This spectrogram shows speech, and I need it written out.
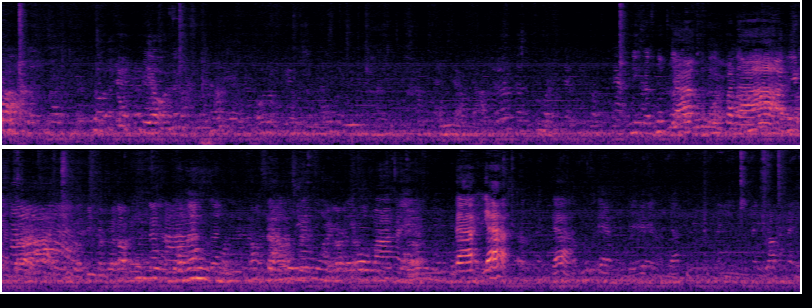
วเปรี้ยวนะนี่ก็คือจ้าคุณประดาสวัสดีค่ะขอบคุณนะคะนั่นเงินน้องสาวที่โอมาให้ดาย่าย่าลูกแอมเดย่าให้รับให้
